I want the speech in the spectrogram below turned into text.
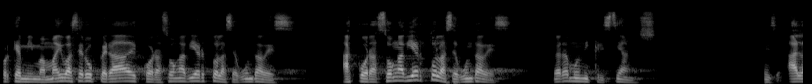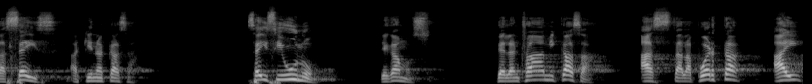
porque mi mamá iba a ser operada de corazón abierto la segunda vez. A corazón abierto la segunda vez. No éramos ni cristianos. A las seis, aquí en la casa. Seis y uno, llegamos. De la entrada a mi casa hasta la puerta hay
